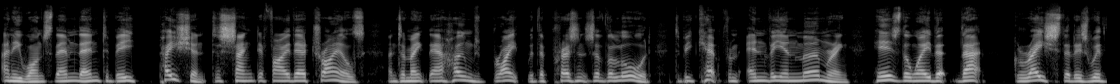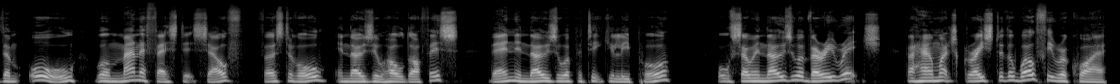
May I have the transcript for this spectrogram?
And he wants them then to be patient to sanctify their trials, and to make their homes bright with the presence of the Lord, to be kept from envy and murmuring. Here's the way that that grace that is with them all will manifest itself, first of all, in those who hold office, then in those who are particularly poor, also in those who are very rich. For how much grace do the wealthy require,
